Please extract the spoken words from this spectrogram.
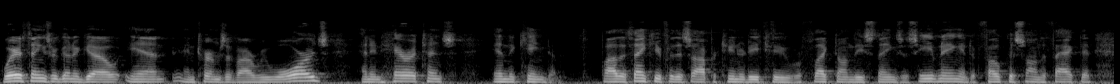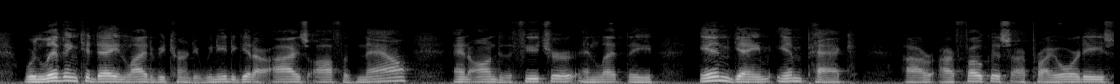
where things are going to go in in terms of our rewards and inheritance in the kingdom. Father, thank you for this opportunity to reflect on these things this evening and to focus on the fact that we're living today in light of eternity. We need to get our eyes off of now and onto the future and let the end game impact our, our focus, our priorities,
